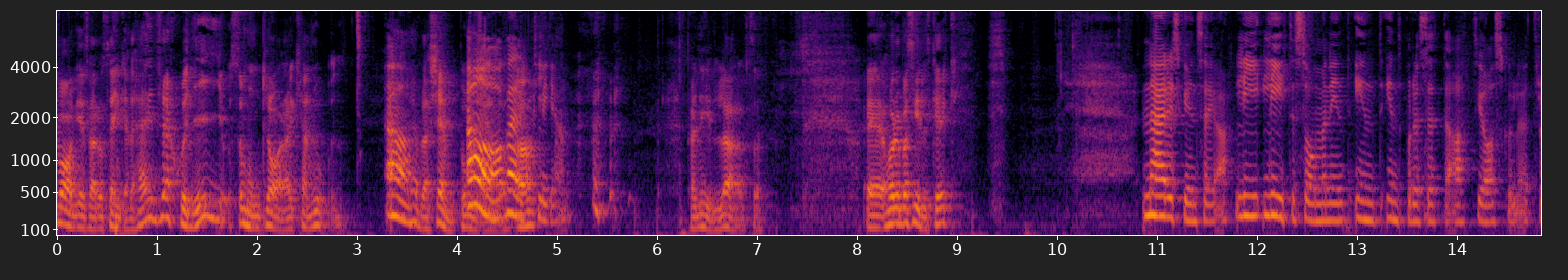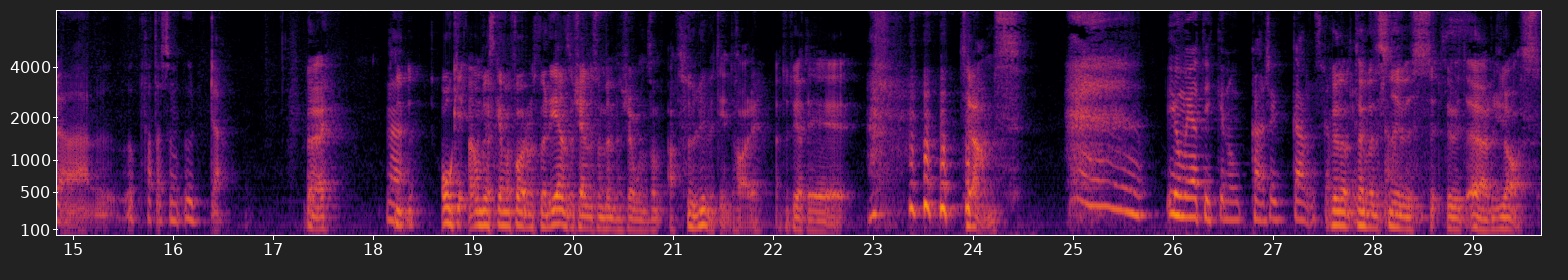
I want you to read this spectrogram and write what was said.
Wahlgrens värld och tänker att det här är en tragedi som hon klarar kanon. Ja, Jävla kämpe hon ja är. verkligen. Ja, Pernilla alltså. Eh, har du basilskräck? Nej, det skulle jag inte säga. Li, lite så, men inte, inte, inte på det sättet att jag skulle, tror jag, uppfattas som udda. Nej. Nej. Och om jag ska vara fördomsfull igen så känns du som en person som absolut inte har det. Jag tycker att det är trams. Jo, men jag tycker nog kanske ganska Du kunde ha mycket. tagit snus ur ett ölglas.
